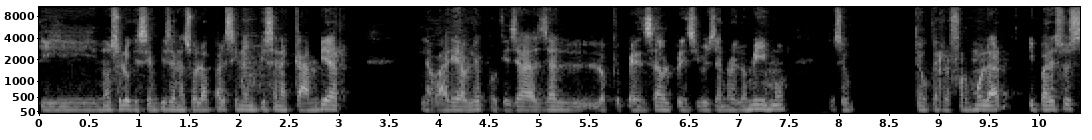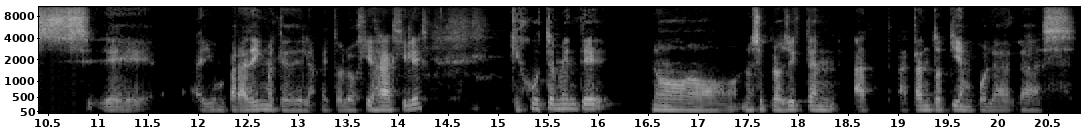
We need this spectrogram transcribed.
y no solo que se empiezan a solapar, sino empiezan a cambiar la variable, porque ya, ya lo que pensaba al principio ya no es lo mismo, entonces tengo que reformular, y para eso eh, hay un paradigma que de las metodologías ágiles, que justamente no, se proyectan a, tanto tiempo las,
